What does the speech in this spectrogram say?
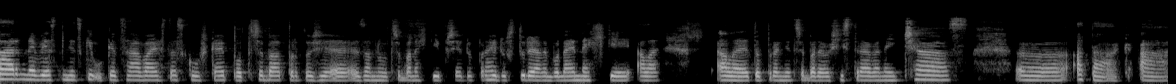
pár nevěst vždycky ukecává, jestli ta zkouška je potřeba, protože za mnou třeba nechtějí přijet do Prahy do studia, nebo ne, nechtějí, ale, ale je to pro ně třeba další strávený čas uh, a tak. A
